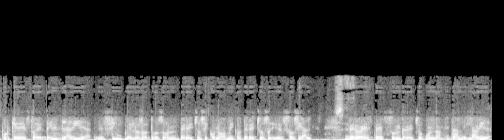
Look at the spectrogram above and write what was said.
porque de esto depende la vida. Es simple, los otros son derechos económicos, derechos eh, sociales, Sí. pero este es un derecho fundamental, es la vida.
